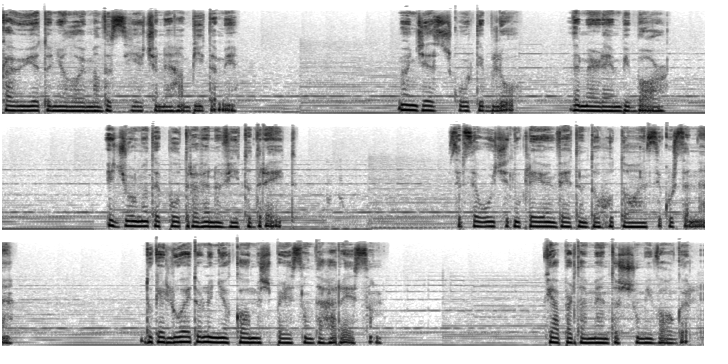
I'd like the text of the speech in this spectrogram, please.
Ka yje të një lloj madhësie që ne habitemi. Mëngjes shkurti blu dhe me re mbi borë E gjurmët e putrave në vijë të drejtë Sepse ujqit nuk lejojnë veten të hutohen sikurse ne Duke luajtur në një kohë me shpresën dhe harresën Ky apartament është shumë i vogël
